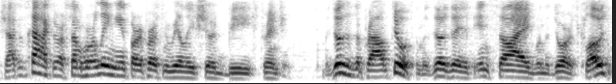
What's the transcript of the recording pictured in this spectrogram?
b'shatzit chak, there are some who are lenient, but a person really should be stringent. Mezuzah is a problem too. If the mezuzah is inside when the door is closed,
